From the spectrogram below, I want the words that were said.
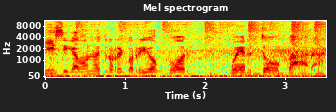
y sigamos nuestro recorrido por Puerto Varas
